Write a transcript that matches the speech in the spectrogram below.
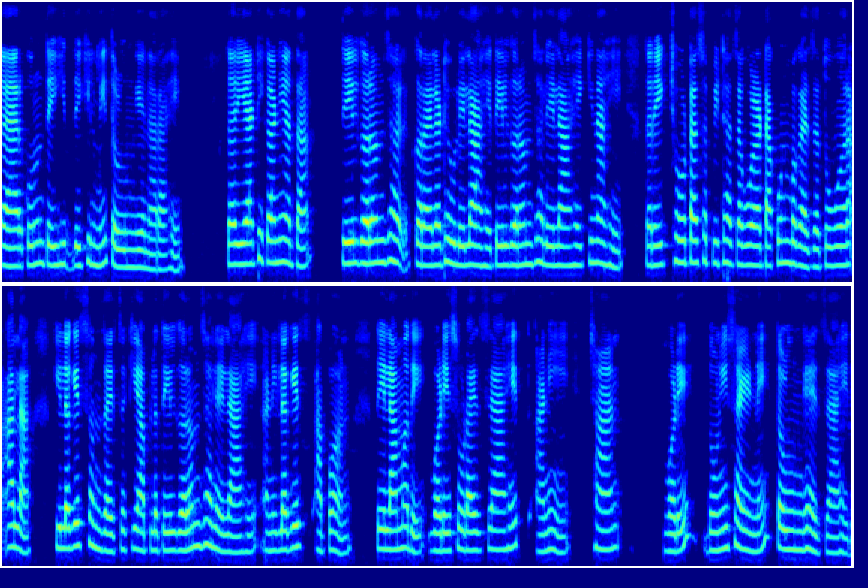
तयार करून तेही देखील मी तळून घेणार आहे. तर या ठिकाणी आता तेल गरम झा करायला ठेवलेलं आहे. तेल गरम झालेलं आहे की नाही? तर एक छोटासा पिठाचा गोळा टाकून बघायचा. तो वर आला की लगेच समजायचं की आपलं तेल गरम झालेलं आहे आणि लगेच आपण तेलामध्ये वडे सोडायचे आहेत आणि छान वडे दोन्ही साईडने तळून घ्यायचे आहेत.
